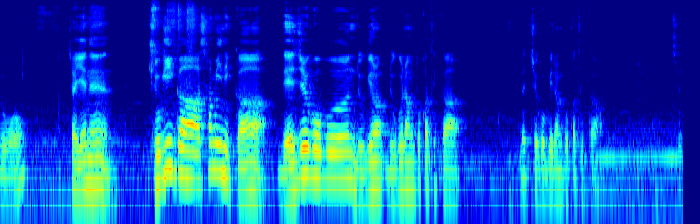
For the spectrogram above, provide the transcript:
요거. 자 얘는 주기가 3이니까 4제곱은 누구랑, 누구랑 똑같을까? 몇 제곱이랑 똑같을까? Z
